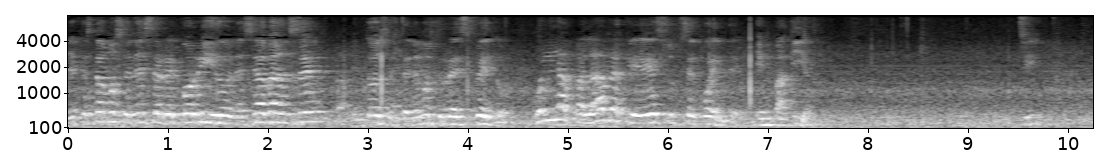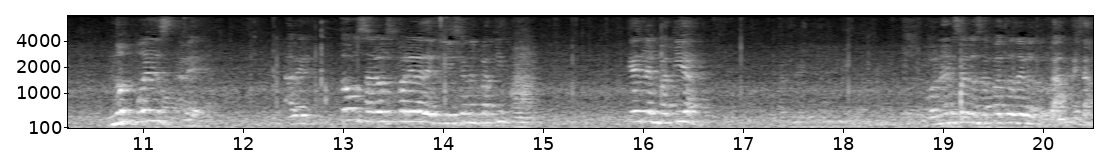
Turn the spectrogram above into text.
Ya que estamos en ese recorrido, en ese avance, entonces tenemos respeto. ¿Cuál es la palabra que es subsecuente? Empatía. ¿Sí? No puedes, a ver, a ver, todos sabemos cuál es la definición de empatía. ¿Qué es la empatía? Ponerse los zapatos del otro. ¿Ah? Ahí está.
